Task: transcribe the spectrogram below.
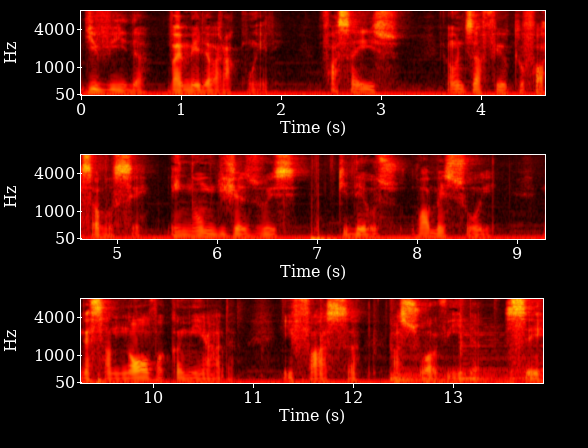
de vida vai melhorar com Ele. Faça isso. É um desafio que eu faço a você. Em nome de Jesus, que Deus o abençoe nessa nova caminhada e faça a sua vida ser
